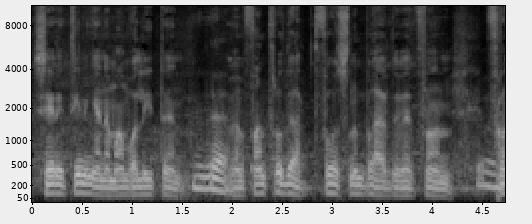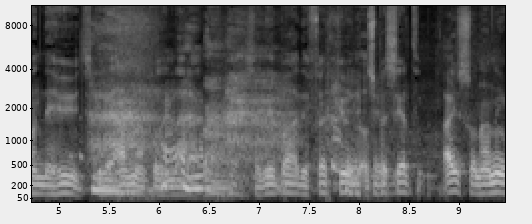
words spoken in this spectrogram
serietidningen när man var liten. Ja. Vem fan trodde att två snubbar du vet från, från The Hud skulle hamna på den där. Så det är bara, det är fett kul. Och speciellt Ison, han är ju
